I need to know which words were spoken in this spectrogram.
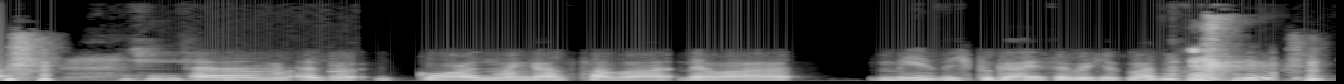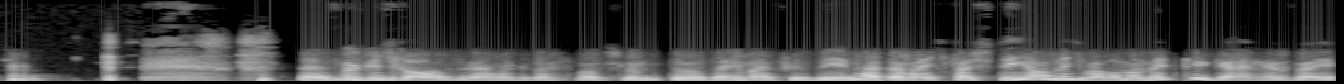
ähm, also Gordon, mein Gastpapa, der war mäßig begeistert, würde ich jetzt mal sagen. er ist wirklich rausgegangen und hat gesagt, das war das Schlimmste, was er jemals gesehen hat. Aber ich verstehe auch nicht, warum er mitgegangen ist, weil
